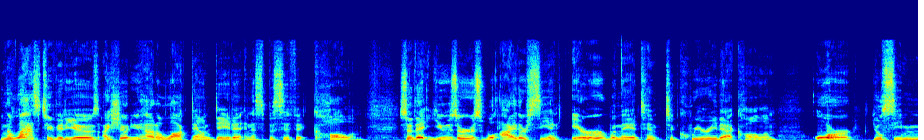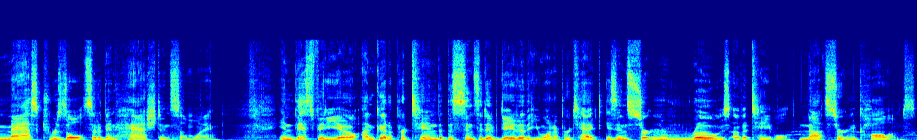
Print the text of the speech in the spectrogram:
In the last two videos, I showed you how to lock down data in a specific column so that users will either see an error when they attempt to query that column or you'll see masked results that have been hashed in some way. In this video, I'm going to pretend that the sensitive data that you want to protect is in certain rows of a table, not certain columns.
